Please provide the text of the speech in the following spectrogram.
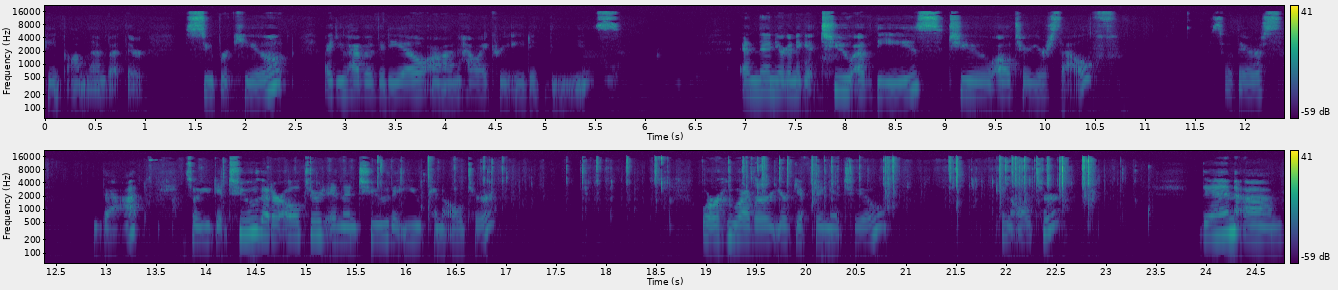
pink on them, but they're super cute. I do have a video on how I created these. And then you're going to get two of these to alter yourself. So there's that. So you get two that are altered and then two that you can alter. Or whoever you're gifting it to can alter. Then um,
